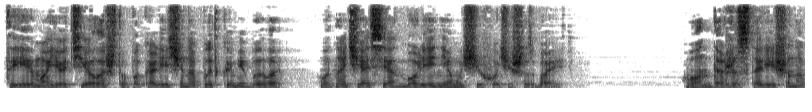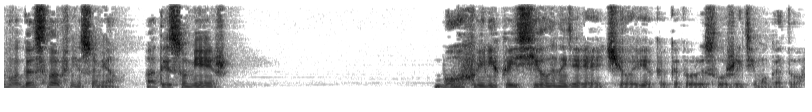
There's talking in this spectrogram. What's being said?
Ты мое тело, что покалечено пытками было, — в одночасье от боли и немощи хочешь избавить? Он даже старейшина Благослав не сумел, а ты сумеешь. Бог великой силой наделяет человека, который служить ему готов.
